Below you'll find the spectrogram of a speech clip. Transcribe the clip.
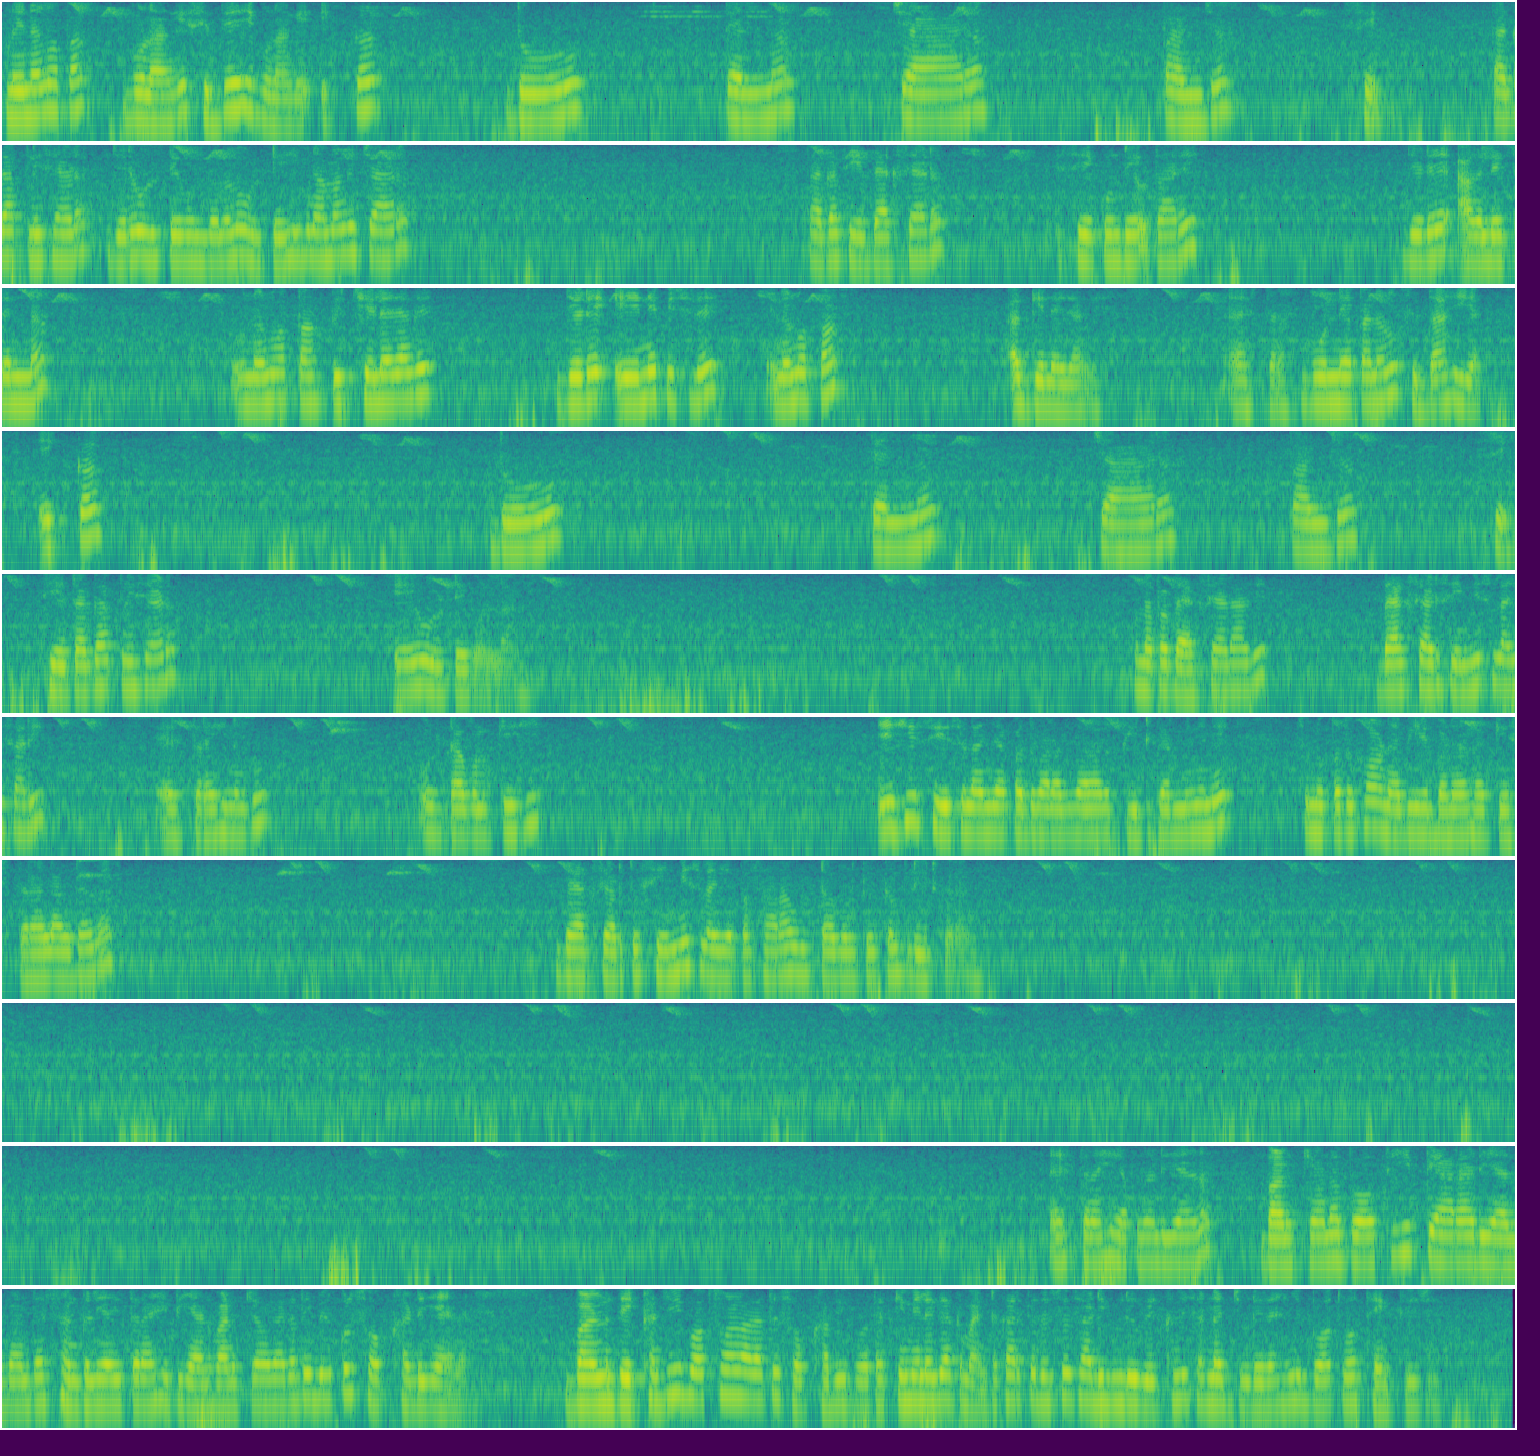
ਹੁਣ ਇਹਨਾਂ ਨੂੰ ਆਪਾਂ ਬੁਣਾਂਗੇ, ਸਿੱਧੇ ਹੀ ਬੁਣਾਂਗੇ। 1 2 3 4 5 6 ਧਾਗਾ ਆਪਣੀ ਸਾਈਡ ਜਿਹੜੇ ਉਲਟੇ ਹੁੰਦੇ ਉਹਨਾਂ ਨੂੰ ਉਲਟੇ ਹੀ ਬਣਾਵਾਂਗੇ ਚਾਰ। ਧਾਗਾ ਫਿਰ ਬੈਕ ਸਾਈਡ ਛੇ ਕੁੰਡੇ ਉਤਾਰੇ। ਜਿਹੜੇ ਅਗਲੇ ਤਿੰਨ ਆ ਉਹਨਾਂ ਨੂੰ ਆਪਾਂ ਪਿੱਛੇ ਲੈ ਜਾਾਂਗੇ। ਜਿਹੜੇ ਇਹ ਨੇ ਪਿਛਲੇ, ਇਹਨਾਂ ਨੂੰ ਆਪਾਂ ਅੱਗੇ ਲੈ ਜਾਾਂਗੇ। ਇਸ ਤਰ੍ਹਾਂ ਬੁਣਨੇ ਆਪਾਂ ਇਹਨਾਂ ਨੂੰ ਸਿੱਧਾ ਹੀ ਆ। ਇੱਕ, ਦੋ, ਤਿੰਨ, ਚਾਰ, ਪੰਜ, ਛੇ। ਫਿਰ ਧਾਗਾ ਆਪਣੀ ਸਾਈਡ ਇਹ ਉਲਟੇ ਬੁਣ ਲਾਂਗੇ ਹੁਣ ਆਪਾਂ ਬੈਕ ਸਾਈਡ ਆ ਗਏ। ਬੈਕ ਸਾਈਡ ਸੇਮ ਹੀ ਸਿਲਾਈ ਸਾਰੀ। ਇਸ ਤਰ੍ਹਾਂ ਹੀ ਲੰਗੂ ਉਲਟਾ ਬੁਣ ਕੇ ਹੀ। ਇਹੀ ਛੇ ਸਿਲਾਈਆਂ ਆਪਾਂ ਦੁਬਾਰਾ ਦੁਬਾਰਾ ਰਿਪੀਟ ਕਰਨੀਆਂ ਨੇ। ਤੁਹਾਨੂੰ ਆਪਾਂ ਦਿਖਾਉਣਾ ਵੀ ਇਹ ਬਣਿਆ ਹੋਇਆ ਕਿਸ ਤਰ੍ਹਾਂ ਲੱਗਦਾ ਹੈਗਾ ਬੈਕ ਸਾਈਡ ਤੋਂ ਸੇਮ ਹੀ ਸਿਲਾਈ ਆਪਾਂ ਸਾਰਾ ਉਲਟਾ ਬੁਣ ਕੇ ਕੰਪਲੀਟ ਕਰਾਂਗੇ। ਇਸ ਤਰ੍ਹਾਂ ਹੀ ਆਪਣਾ ਡਿਜ਼ਾਈਨ ਬਣ ਕੇ ਆਉਂਦਾ। ਬਹੁਤ ਹੀ ਪਿਆਰਾ ਡਿਜ਼ਾਈਨ ਬਣਦਾ। ਸੰਗਲੀਆਂ ਦੀ ਤਰ੍ਹਾਂ ਹੀ ਡਿਜ਼ਾਈਨ ਬਣ ਕੇ ਆਉਂਦਾ ਹੈਗਾ ਤੇ ਬਿਲਕੁਲ ਸੌਖਾ ਡਿਜ਼ਾਈਨ ਹੈ। ਬਣਨ ਦੇਖਣ 'ਚ ਵੀ ਬਹੁਤ ਸੋਹਣਾ ਲੱਗਦਾ ਤੇ ਸੌਖਾ ਵੀ ਬਹੁਤ ਹੈ। ਕਿਵੇਂ ਲੱਗਿਆ ਕਮੈਂਟ ਕਰਕੇ ਦੱਸਿਓ। ਸਾਡੀ ਵੀਡੀਓ ਵੇਖਣ ਲਈ, ਸਾਡੇ ਨਾਲ ਜੁੜੇ ਰਹਿਣ ਲਈ ਬਹੁਤ ਬਹੁਤ ਥੈਂਕ ਯੂ ਜੀ।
